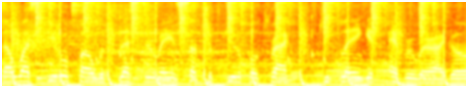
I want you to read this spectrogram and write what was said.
that was Kirupa with Bless the Rain. Such a beautiful track. Keep playing it everywhere I go.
